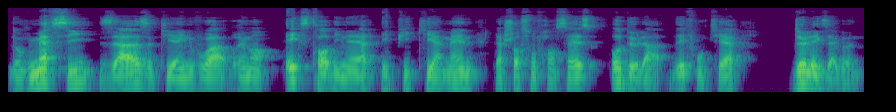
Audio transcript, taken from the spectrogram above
Donc merci Zaz qui a une voix vraiment extraordinaire et puis qui amène la chanson française au-delà des frontières de l'Hexagone.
